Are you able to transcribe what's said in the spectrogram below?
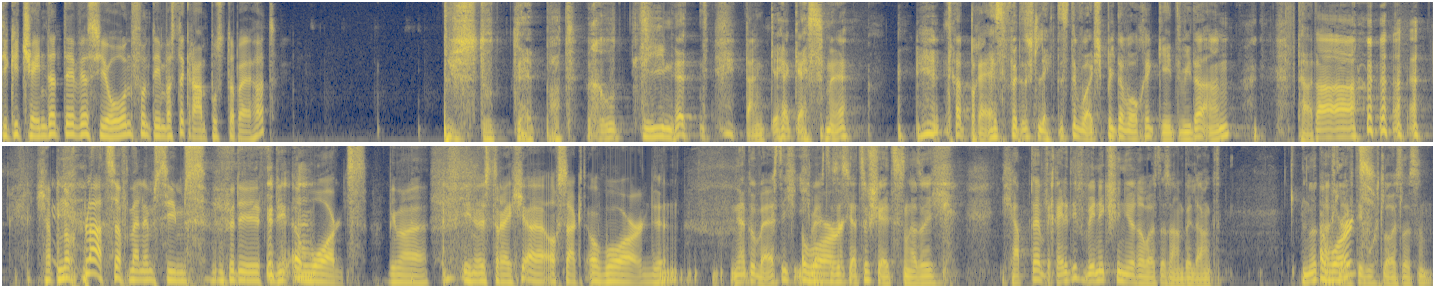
die gegenderte Version von dem, was der Krampus dabei hat? Du deppert? Routine. Danke, Herr Geismeier. Der Preis für das schlechteste Wortspiel der Woche geht wieder an. Tada! Ich habe noch Platz auf meinem Sims für die, für die Awards, wie man in Österreich äh, auch sagt, Award. Ja, du weißt, ich, ich Award. weiß das sehr zu schätzen. Also ich, ich habe da relativ wenig Genierer, was das anbelangt. Nur keine Awards? schlechte Wucht loslassen.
